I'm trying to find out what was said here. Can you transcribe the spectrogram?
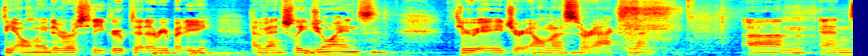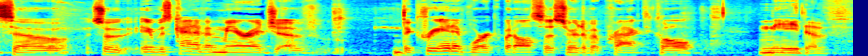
the only diversity group that everybody eventually joins through age or illness or accident um, and so so it was kind of a marriage of the creative work but also sort of a practical need of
